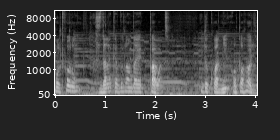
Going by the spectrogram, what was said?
Humboldt Forum z daleka wygląda jak pałac. I dokładnie o to chodzi.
